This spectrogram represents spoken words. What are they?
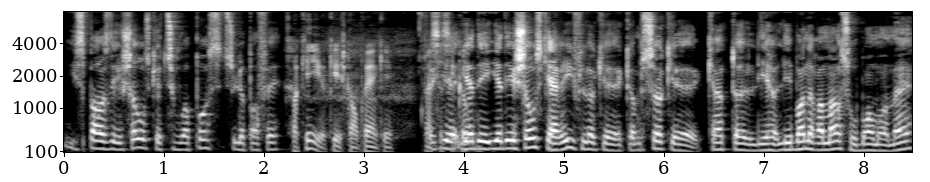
il se passe des choses que tu vois pas si tu l'as pas fait. Ok, ok, je comprends, ok. Ah, y, a, il y a des, il y a des choses qui arrivent là, que, comme ça que quand tu as les, les bonnes romances au bon moment,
